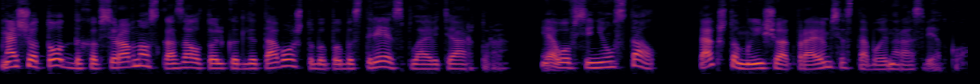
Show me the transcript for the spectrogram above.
Насчет отдыха все равно сказал только для того, чтобы побыстрее сплавить Артура. Я вовсе не устал, так что мы еще отправимся с тобой на разведку.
